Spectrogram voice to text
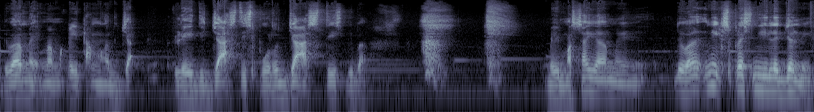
Di ba? May makita mga ju- Lady Justice, puro justice, di ba? May masaya, may... Di ba? Ini-express nila dyan eh.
